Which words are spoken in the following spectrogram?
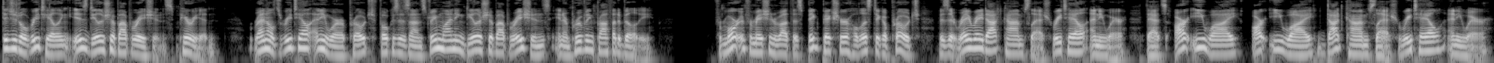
Digital retailing is dealership operations, period. Reynolds' Retail Anywhere approach focuses on streamlining dealership operations and improving profitability. For more information about this big picture holistic approach, visit reyrey.com slash retail anywhere. That's R-E-Y-R-E-Y dot com slash retail anywhere.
